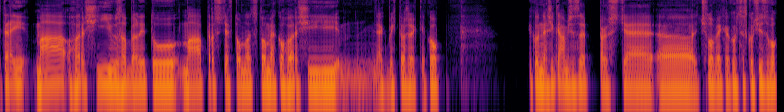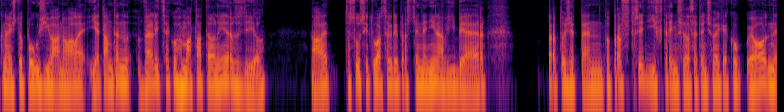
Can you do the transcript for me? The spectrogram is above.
který má horší usabilitu, má prostě v tomhle tom jako horší, jak bych to řekl, jako jako neříkám, že se prostě uh, člověk jako chce skočit z okna, když to používá, no ale je tam ten velice jako hmatatelný rozdíl. No ale to jsou situace, kdy prostě není na výběr, protože ten, to prostředí, v kterým se zase ten člověk jako, jo, ne,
